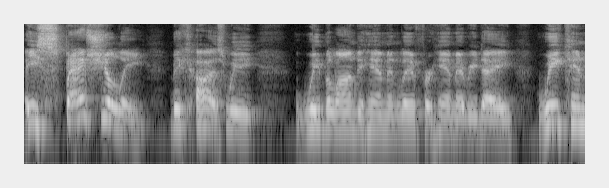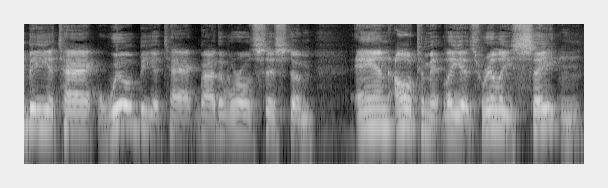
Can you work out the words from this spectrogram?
especially because we we belong to him and live for him every day we can be attacked will be attacked by the world system and ultimately it's really satan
